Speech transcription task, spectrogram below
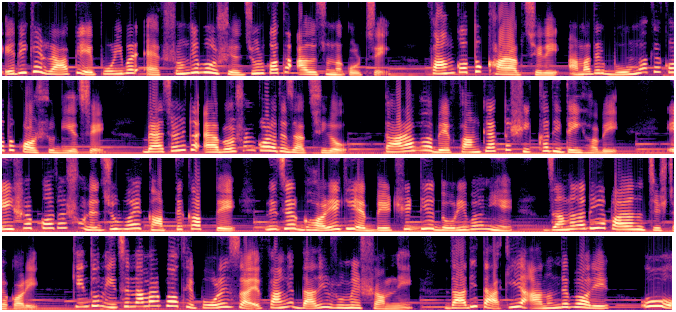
এদিকে রাতে পরিবার একসঙ্গে বসে জুর কথা আলোচনা করছে। ফাং কত খারাপ ছেলে। আমাদের বৌমাকে কত কষ্ট দিয়েছে। বেচারি তো অ্যাবর্শন করাতে যাচ্ছিল। তারা ভাবে ফাংকে একটা শিক্ষা দিতেই হবে। এইসব কথা শুনে জু ভয়ে কাঁপতে কাঁপতে নিজের ঘরে গিয়ে বেডশিট দিয়ে দড়ি বানিয়ে জানালা দিয়ে পালানোর চেষ্টা করে। কিন্তু নিচে নামার পথে পড়ে যায় ফাংয়ের দাদির রুমের সামনে। দাদি তাকিয়ে আনন্দে বলে, ও,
